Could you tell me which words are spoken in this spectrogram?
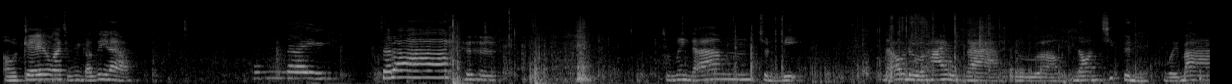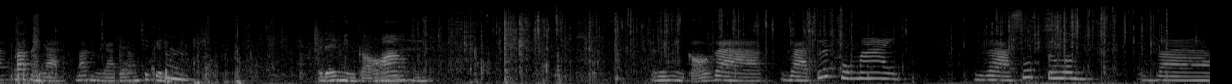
Ok, hôm nay chúng mình có gì nào? Hôm nay Ta-da! chúng mình đã chuẩn bị đã order hai hộp gà từ uh, Don Chicken với ba ba phần gà ba phần gà từ Don Chicken. Ừ. ở đây mình có ở đây mình có gà gà tuyết phô mai gà sốt tương và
